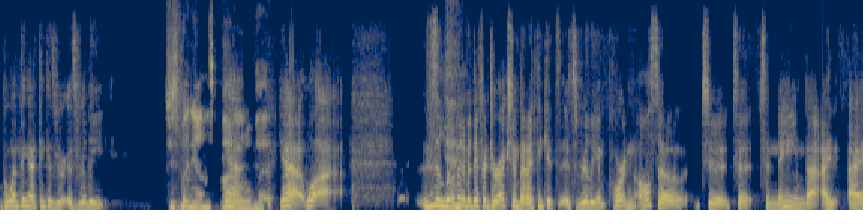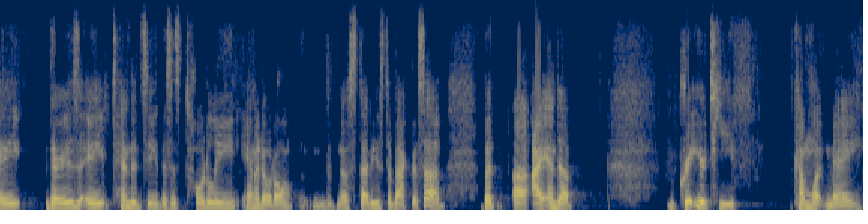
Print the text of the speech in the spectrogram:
but one thing I think is is really She's putting you on the spot yeah. a little bit. Yeah. Well, uh, this is a little bit of a different direction, but I think it's it's really important also to to to name that I I there is a tendency. This is totally anecdotal. There's no studies to back this up, but uh, I end up grit your teeth, come what may,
